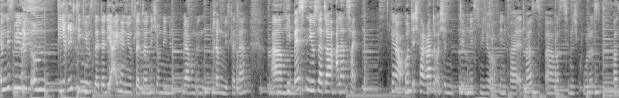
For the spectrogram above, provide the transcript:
Im nächsten Video geht es um die richtigen Newsletter, die eigenen Newsletter, nicht um die Werbung in fremden Newslettern. Ähm, die besten Newsletter aller Zeiten. Genau, und ich verrate euch in dem nächsten Video auf jeden Fall etwas, äh, was ziemlich cool ist, was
